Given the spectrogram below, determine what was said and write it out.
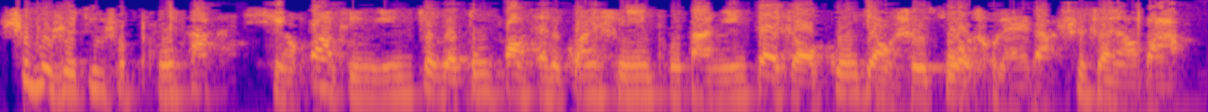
是不是就是菩萨显化给您这个东方台的观世音菩萨，您再找工匠师做出来的，是这样吧？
